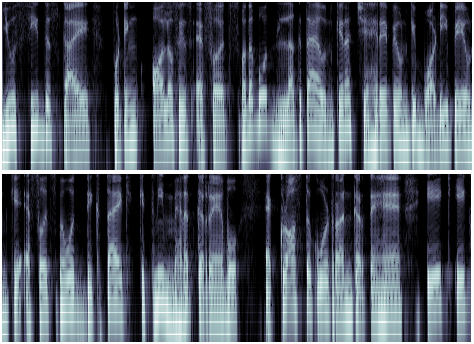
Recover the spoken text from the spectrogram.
you see this guy putting all of his efforts मतलब वो लगता है उनके ना चेहरे पे, उनकी बॉडी पे, उनके एफर्ट्स में वो दिखता है कि कितनी मेहनत कर रहे हैं, वो अक्रॉस द कोर्ट रन करते हैं एक एक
